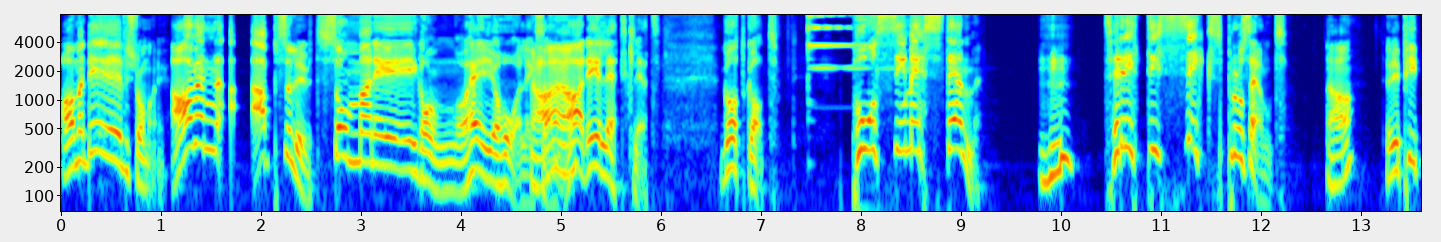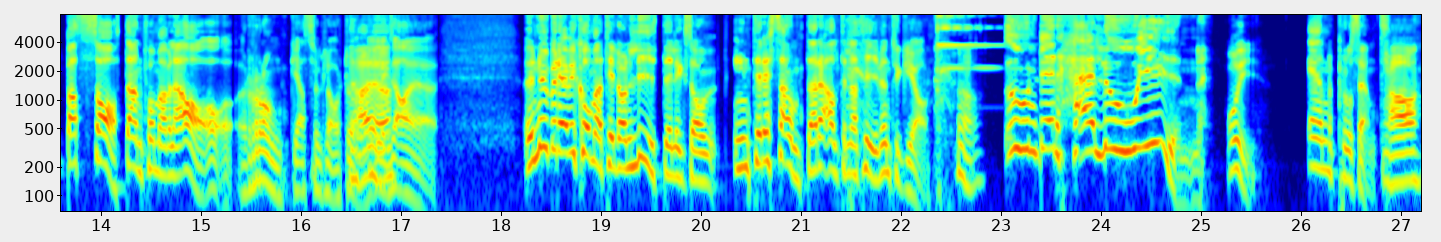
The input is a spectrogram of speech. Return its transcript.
Ja, men det förstår man ju. Ja, men absolut. Sommaren är igång och hej och hå liksom. Ja, Ja, ja. det är lättklätt. Gott, gott. På semestern! 36 procent. Ja. Hur det pippas satan får man väl, ja, ja, ronka såklart. Ja, ja. Liksom, ja, ja. Nu börjar vi komma till de lite liksom intressantare alternativen tycker jag. Under halloween! Oj. 1 procent. Ja,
